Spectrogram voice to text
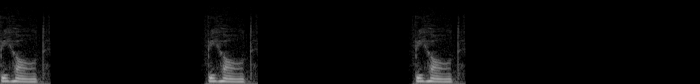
Behold. Behold. Behold.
